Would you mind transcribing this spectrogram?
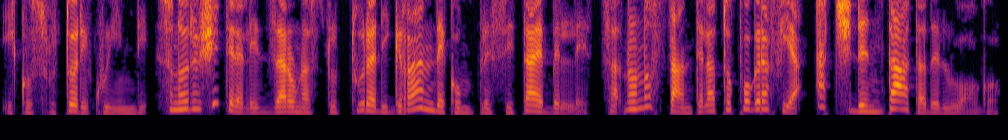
I costruttori quindi sono riusciti a realizzare una struttura di grande complessità e bellezza nonostante la topografia accidentata del luogo,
